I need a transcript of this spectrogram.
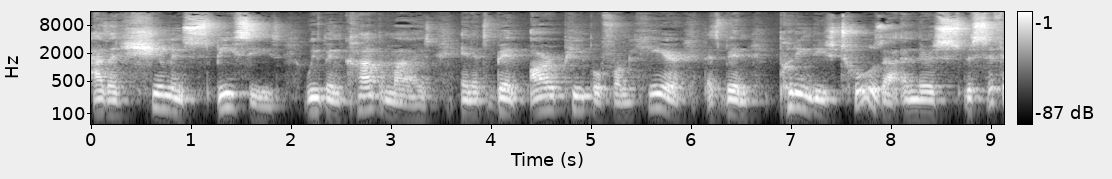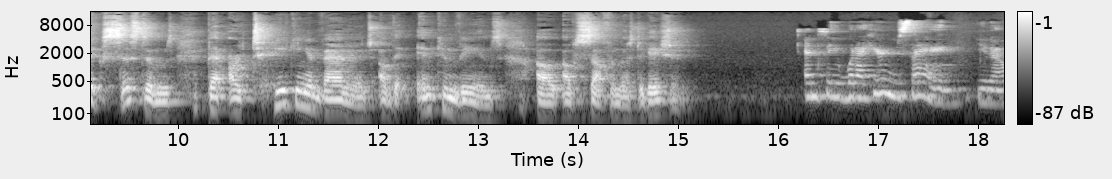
as a human species, we've been compromised and it's been our people from here that's been putting these tools out and there's specific systems that are taking advantage of the inconvenience of, of self-investigation and see what i hear you saying you know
